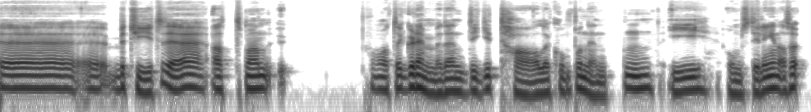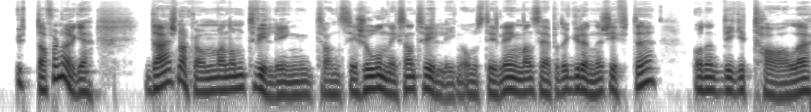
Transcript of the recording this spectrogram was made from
uh, Betyr ikke det at man på en måte glemmer den digitale komponenten i omstillingen, altså utafor Norge? Der snakker man om tvillingtransisjon, tvillingomstilling. Man ser på det grønne skiftet og den digitale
